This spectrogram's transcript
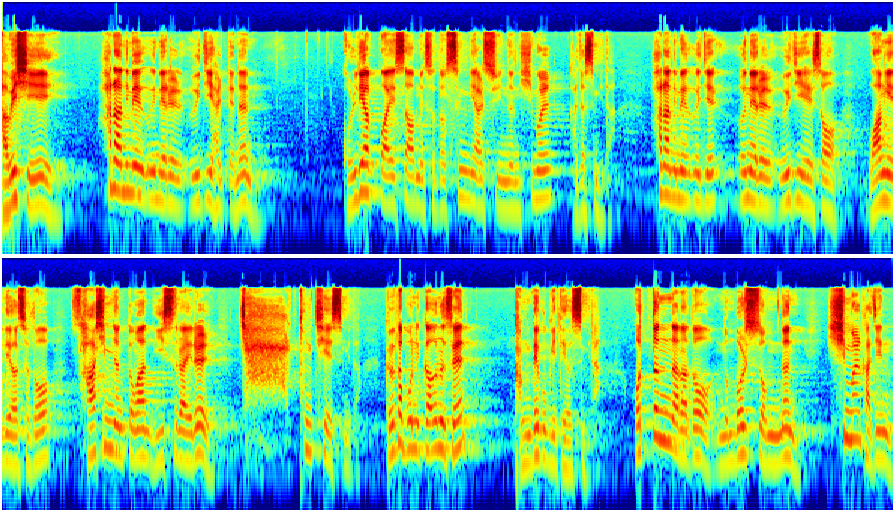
다윗이 하나님의 은혜를 의지할 때는 골리앗과의 싸움에서도 승리할 수 있는 힘을 가졌습니다. 하나님의 의지, 은혜를 의지해서 왕이 되어서도 40년 동안 이스라엘을 잘 통치했습니다. 그러다 보니까 어느새 강대국이 되었습니다. 어떤 나라도 넘볼 수 없는 힘을 가진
